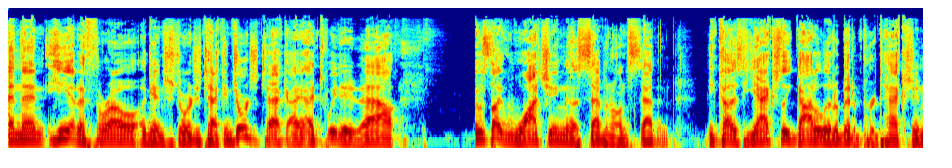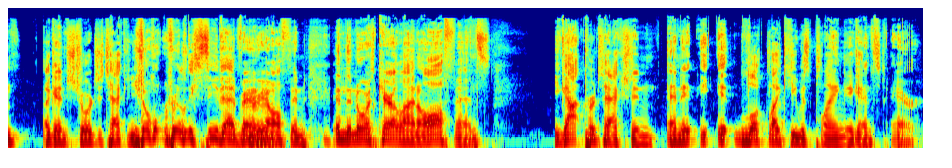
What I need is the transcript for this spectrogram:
And then he had a throw against Georgia Tech. And Georgia Tech, I, I tweeted it out. It was like watching a seven on seven because he actually got a little bit of protection against Georgia Tech, and you don't really see that very mm-hmm. often in the North Carolina offense. He got protection, and it it looked like he was playing against air.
